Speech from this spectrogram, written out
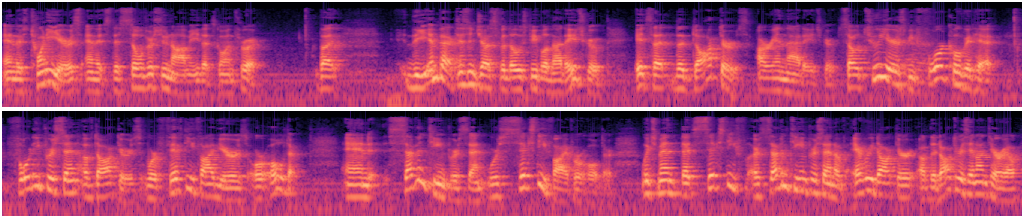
and there's 20 years and it's this silver tsunami that's going through it but the impact isn't just for those people in that age group. It's that the doctors are in that age group. So, two years before COVID hit, 40% of doctors were 55 years or older, and 17% were 65 or older, which meant that 60 or 17% of every doctor of the doctors in Ontario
